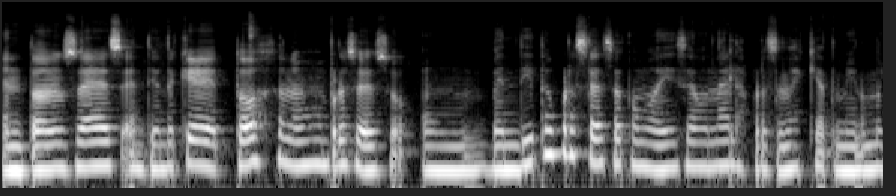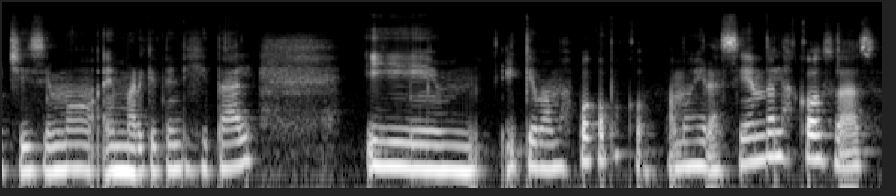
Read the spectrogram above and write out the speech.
Entonces, entiende que todos tenemos un proceso, un bendito proceso, como dice una de las personas que admiro muchísimo en marketing digital, y, que vamos poco a poco, vamos a ir haciendo las cosas,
